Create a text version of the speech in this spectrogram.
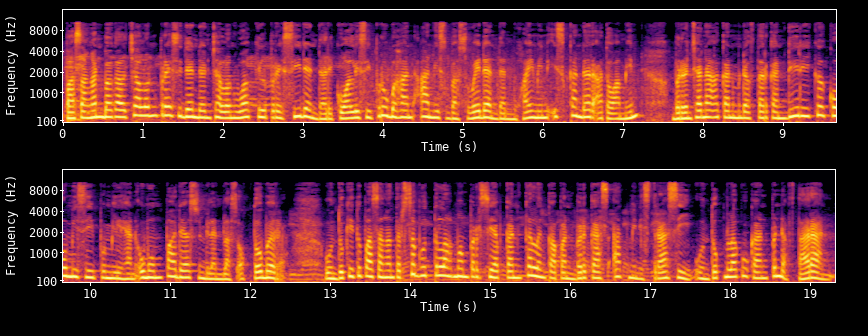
Pasangan bakal calon presiden dan calon wakil presiden dari Koalisi Perubahan Anies Baswedan dan Muhaimin Iskandar atau Amin berencana akan mendaftarkan diri ke Komisi Pemilihan Umum pada 19 Oktober. Untuk itu pasangan tersebut telah mempersiapkan kelengkapan berkas administrasi untuk melakukan pendaftaran.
